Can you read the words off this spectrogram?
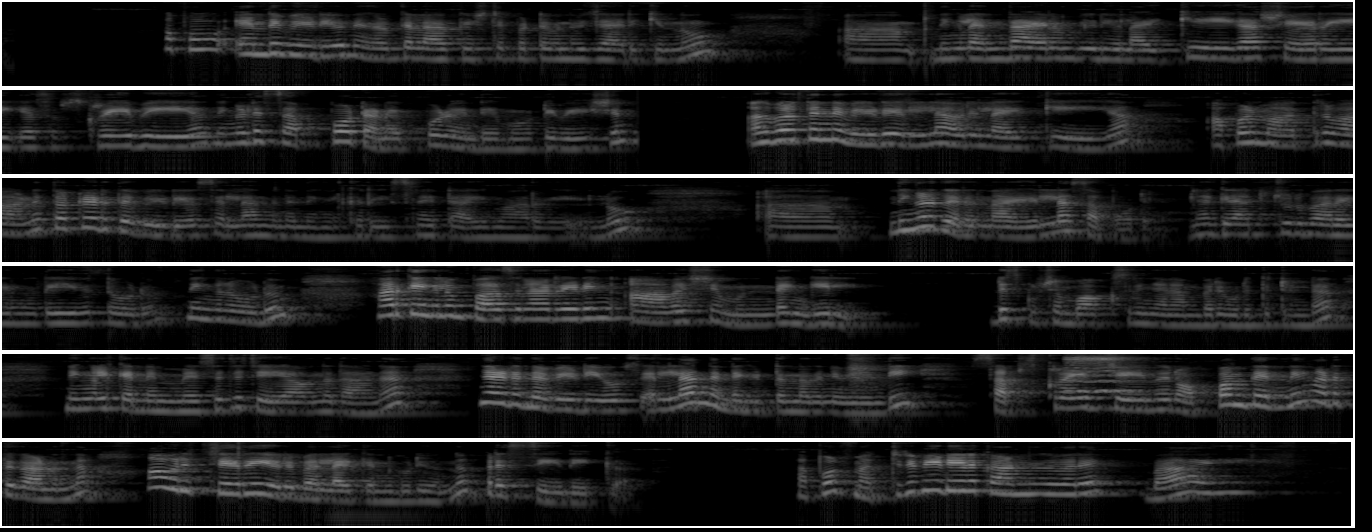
അപ്പോൾ എന്റെ വീഡിയോ നിങ്ങൾക്ക് എല്ലാവർക്കും ഇഷ്ടപ്പെട്ടു എന്ന് വിചാരിക്കുന്നു. നിങ്ങൾ എന്തായാലും വീഡിയോ ലൈക്ക് ചെയ്യുക ഷെയർ ചെയ്യുക സബ്സ്ക്രൈബ് ചെയ്യുക. നിങ്ങളുടെ സപ്പോർട്ടാണ് എപ്പോഴും എന്റെ മോട്ടിവേഷൻ അതുപോലെ തന്നെ വീഡിയോ എല്ലാവരും ലൈക്ക് ചെയ്യുക. അപ്പോൾ മാത്രമാണ് തൊട്ടടുത്ത വീഡിയോസ് എല്ലാം തന്നെ നിങ്ങൾക്ക് റീസണേറ്റ് ആയി മാറുകയുള്ളൂ. നിങ്ങൾ തരുന്ന എല്ലാ സപ്പോർട്ടും ഞാൻ ഗ്രാറ്റിറ്റ്യൂഡ് പറയുന്നു ദൈവത്തോടും നിങ്ങളോടും. ആർക്കെങ്കിലും പേഴ്സണൽ റീഡിംഗ് ആവശ്യമുണ്ടെങ്കിൽ ഡിസ്ക്രിപ്ഷൻ ബോക്സിൽ ഞാൻ നമ്പർ കൊടുത്തിട്ടുണ്ട്. നിങ്ങൾക്ക് എന്നെ മെസ്സേജ് ചെയ്യാവുന്നതാണ്. ഞാൻ ഇടുന്ന വീഡിയോസ് എല്ലാം തന്നെ കിട്ടുന്നതിന് വേണ്ടി സബ്സ്ക്രൈബ് ചെയ്യുന്നതിനൊപ്പം തന്നെ അടുത്ത് കാണുന്ന ആ ഒരു ചെറിയൊരു ബെല്ലൈക്കൺ കൂടി ഒന്ന് പ്രസ് ചെയ്തേക്കുക അപ്പോൾ മറ്റൊരു വീഡിയോയിൽ കാണുന്നതുവരെ ബൈ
